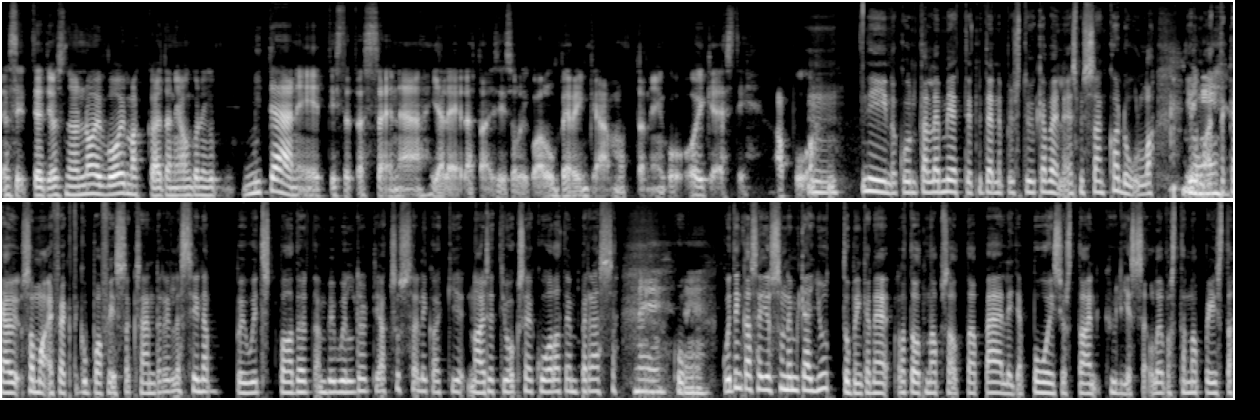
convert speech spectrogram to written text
Ja sitten, että jos ne on noin voimakkaita, niin onko niin mitään eettistä tässä enää jäljellä, tai siis oliko alun perinkään, mutta niin kuin oikeasti apua. Mm, niin, no kun tälle miettii, että miten ne pystyy kävelemään missään kadulla, ilman niin. että käy sama efekti kuin Buffyssa Xanderille siinä Bewitched, Bothered and Bewildered jaksossa, eli kaikki naiset juoksee kuolaten perässä. Niin, kun, niin. Kuitenkaan se ei ole sellainen mikään juttu, minkä ne ratot napsauttaa päälle ja pois jostain kyljessä olevasta napista.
